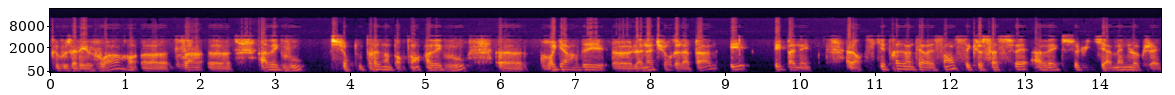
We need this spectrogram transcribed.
que vous allez voir va avec vous surtout très important avec vous, euh, regardez euh, la nature de la panne et dépanner. Alors, ce qui est très intéressant, c'est que ça se fait avec celui qui amène l'objet.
